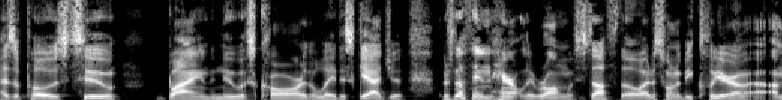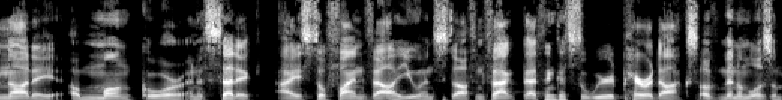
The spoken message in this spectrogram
as opposed to buying the newest car the latest gadget. There's nothing inherently wrong with stuff, though. I just want to be clear. I'm, I'm not a, a monk or an ascetic. I still find value in stuff. In fact, I think that's the weird paradox of minimalism.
